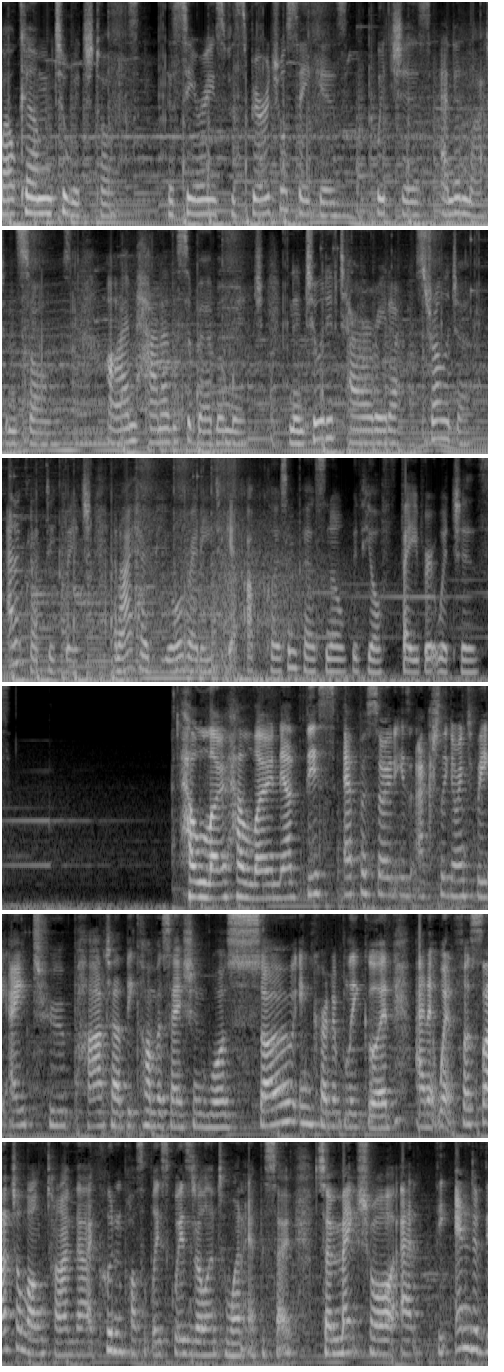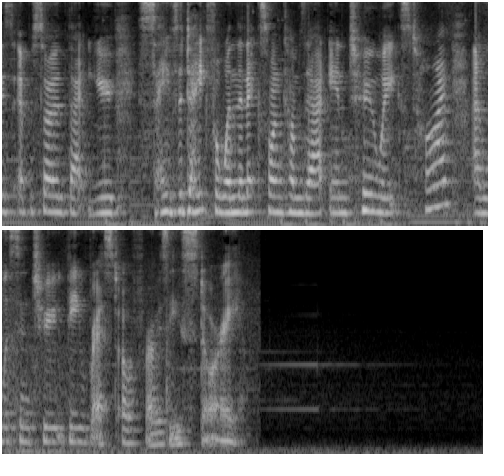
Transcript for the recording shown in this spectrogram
Welcome to Witch Talks, a series for spiritual seekers, witches, and enlightened souls. I'm Hana the Suburban Witch, an intuitive tarot reader, astrologer, and eclectic witch, and I hope you're ready to get up close and personal with your favourite witches. Hello, hello. Now, this episode is actually going to be a two parter. The conversation was so incredibly good and it went for such a long time that I couldn't possibly squeeze it all into one episode. So, make sure at the end of this episode that you save the date for when the next one comes out in two weeks' time and listen to the rest of Rosei's story.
